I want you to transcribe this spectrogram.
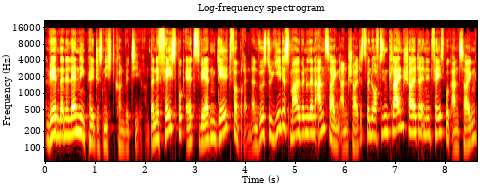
dann werden deine Landingpages nicht konvertieren. Deine Facebook-Ads werden Geld verbrennen. Dann wirst du jedes Mal, wenn du deine Anzeigen anschaltest, wenn du auf diesen kleinen Schalter in den Facebook-Anzeigen,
